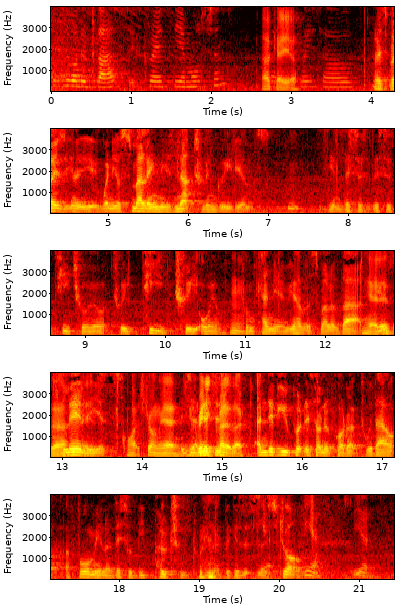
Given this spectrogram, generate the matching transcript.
So this is what it does. It creates the emulsion. Okay, yeah. So I suppose you know you, when you're smelling these natural ingredients. Mm. You know, this is this is tea tree oil, tree, tea tree oil Mm. from Kenya. If you have a smell of that, Yeah, it you- is. Uh, clearly it's, it's. quite strong. Yeah, you it's- can and really this smell is- it though. And if you put this on a product without a formula, this would be potent, wouldn't it? Because it's so Yeah. strong. yes, yes.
